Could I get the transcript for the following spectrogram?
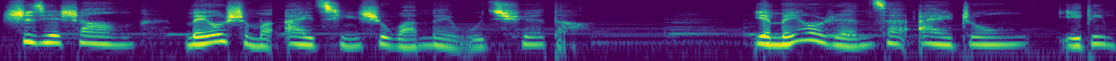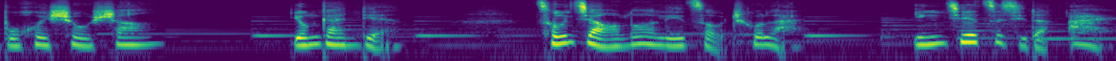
世界上没有什么爱情是完美无缺的，也没有人在爱中一定不会受伤。勇敢点，从角落里走出来，迎接自己的爱，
